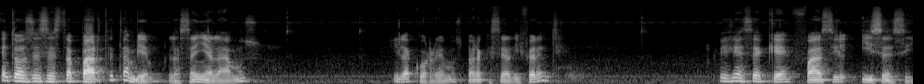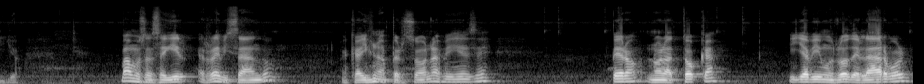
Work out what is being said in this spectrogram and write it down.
Entonces esta parte también la señalamos y la corremos para que sea diferente. Fíjense qué fácil y sencillo. Vamos a seguir revisando. Acá hay una persona, fíjense, pero no la toca. Y ya vimos lo del árbol,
